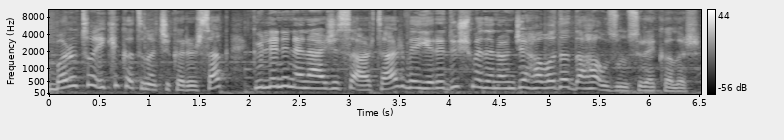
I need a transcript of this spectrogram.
Barutu iki katına çıkarırsak güllenin enerjisi artar ve yere düşmeden önce havada daha uzun süre kalır.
